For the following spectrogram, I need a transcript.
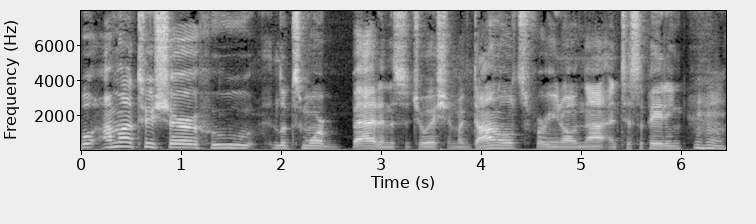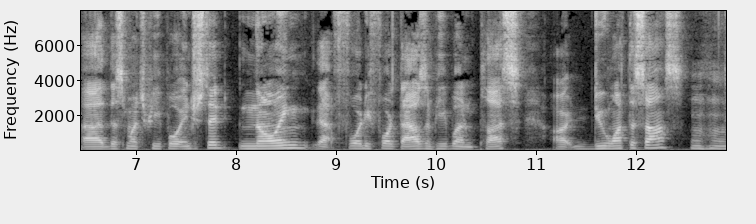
Well, I'm not too sure who looks more bad in this situation. McDonald's for you know not anticipating uh, this much people interested, knowing that 44,000 people and plus are do want the sauce. Mm-hmm.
